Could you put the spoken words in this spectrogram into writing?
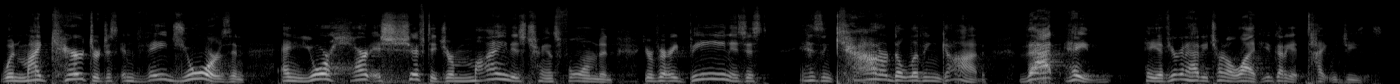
when my character just invades yours and, and your heart is shifted, your mind is transformed, and your very being is just has encountered the living God. That, hey, hey, if you're going to have eternal life, you've got to get tight with Jesus.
